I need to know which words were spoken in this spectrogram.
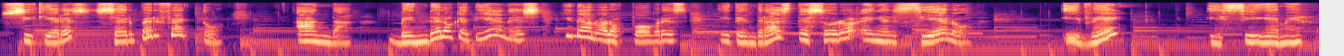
si quieres ser perfecto, anda, vende lo que tienes y dalo a los pobres y tendrás tesoro en el cielo. Y ven y sígueme.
